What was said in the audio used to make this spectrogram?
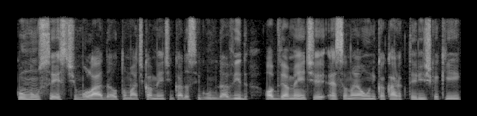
com não ser estimulada automaticamente em cada segundo da vida. Obviamente, essa não é a única característica que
